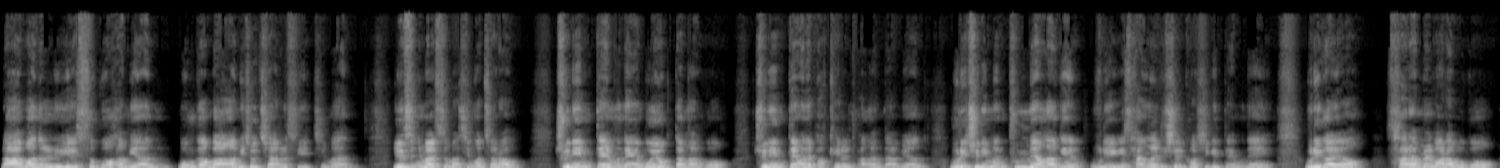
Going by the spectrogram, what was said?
라반을 위해 수고하면 뭔가 마음이 좋지 않을 수 있지만 예수님 말씀하신 것처럼 주님 때문에 모욕당하고 주님 때문에 박해를 당한다면 우리 주님은 분명하게 우리에게 상을 주실 것이기 때문에 우리가요 사람을 바라보고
